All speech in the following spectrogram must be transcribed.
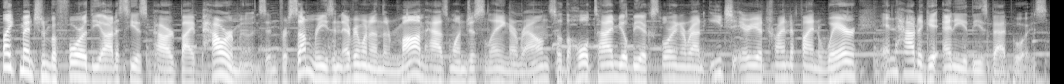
Like mentioned before, the Odyssey is powered by power moons, and for some reason, everyone and their mom has one just laying around, so the whole time you'll be exploring around each area trying to find where and how to get any of these bad boys.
